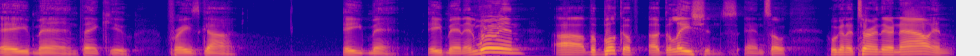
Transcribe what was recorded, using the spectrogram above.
Amen. Thank you. Praise God. Amen. Amen. And we're in uh, the book of uh, Galatians. And so we're going to turn there now. And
